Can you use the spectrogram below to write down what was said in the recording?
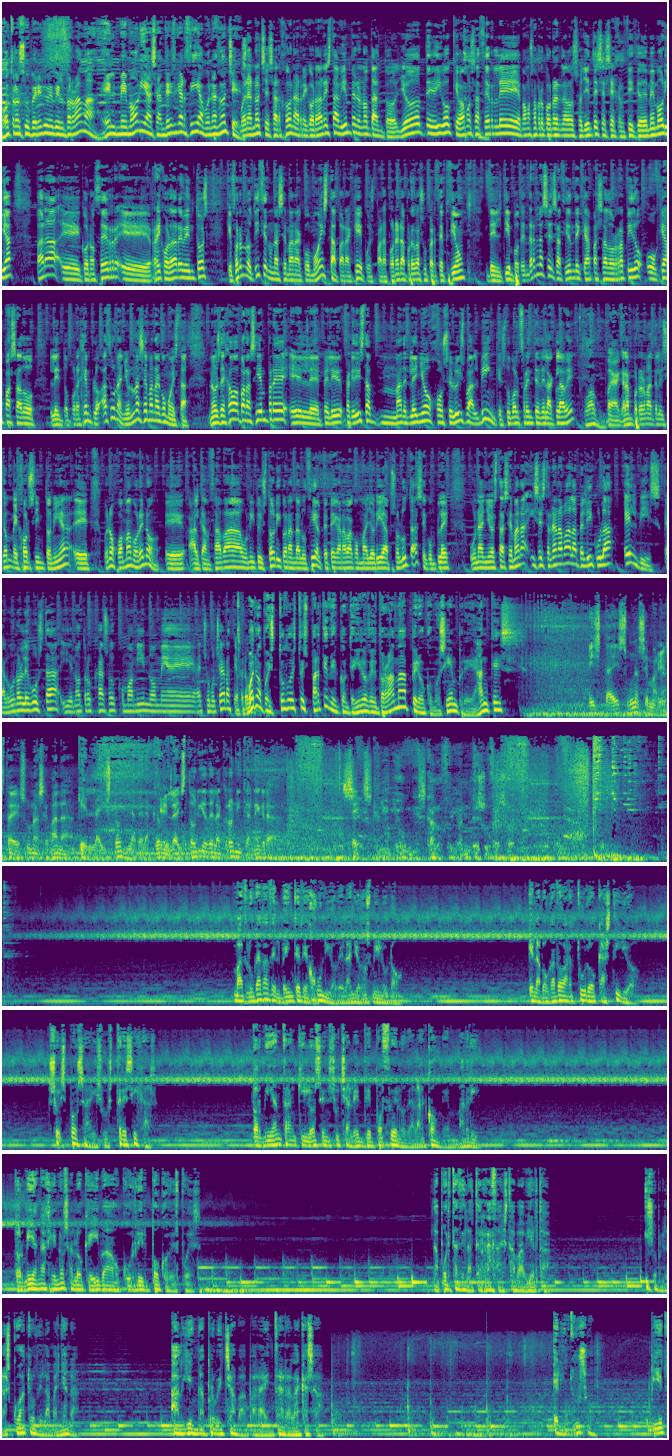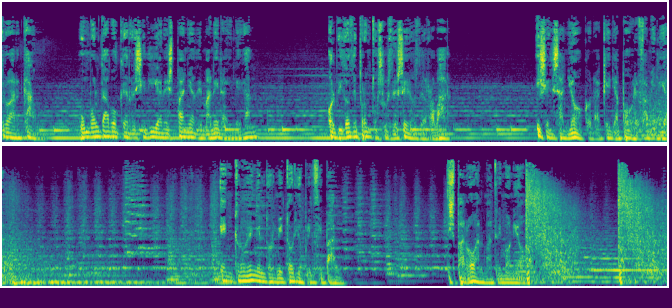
Otro superhéroe del programa, el Memorias, Andrés García. Buenas noches. Buenas noches, Arjona. Recordar está bien, pero no tanto. Yo te digo que vamos a hacerle, vamos a proponerle a los oyentes ese ejercicio de memoria para eh, conocer, eh, recordar eventos que fueron noticia en una semana como esta. ¿Para qué? Pues para poner a prueba su percepción del tiempo. Tendrán la sensación de que ha pasado rápido o que ha pasado lento. Por ejemplo, hace un año, en una semana como esta, nos dejaba para siempre el eh, periodista madrileño José Luis Balbín, que estuvo al frente de la clave. Gran programa de televisión, mejor sintonía. Eh, bueno, Juanma Moreno eh, alcanzaba un hito histórico en Andalucía. El PP ganaba con mayoría absoluta. Se cumple un año esta semana y se estrenaba la película Elvis, que a algunos le gusta y en otros casos, como a mí, no me ha hecho mucha gracia. Pero bueno, pues todo esto es parte del contenido del programa, pero como siempre, antes. Esta es una semana. Esta es una semana. Que en la historia de la crónica. En la historia de la crónica negra. Se escribió un escalofriante suceso. Madrugada del 20 de junio del año 2001. El abogado Arturo Castillo, su esposa y sus tres hijas dormían tranquilos en su chalet de Pozuelo de Alarcón, en Madrid. Dormían ajenos a lo que iba a ocurrir poco después. La puerta de la terraza estaba abierta y sobre las cuatro de la mañana alguien aprovechaba para entrar a la casa. El intruso, Pietro Arcán, un moldavo que residía en España de manera ilegal, olvidó de pronto sus deseos de robar y se ensañó con aquella pobre familia. Entró en el dormitorio principal. Disparó al matrimonio.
